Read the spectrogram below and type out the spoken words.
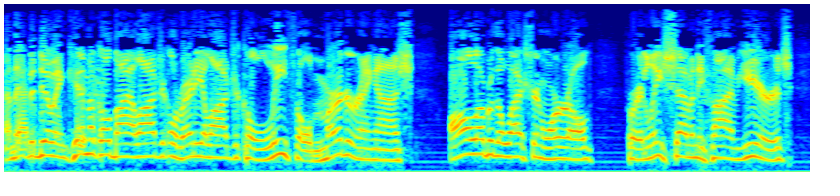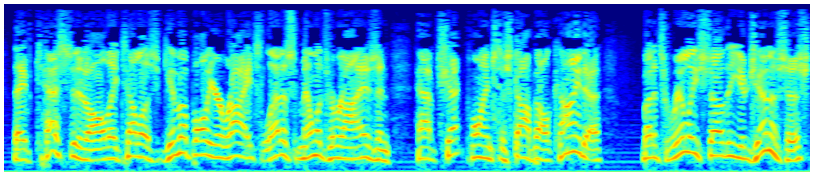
And they've been doing chemical, biological, radiological, lethal, murdering us all over the Western world for at least 75 years. They've tested it all. They tell us, give up all your rights, let us militarize and have checkpoints to stop Al Qaeda. But it's really so the eugenicist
